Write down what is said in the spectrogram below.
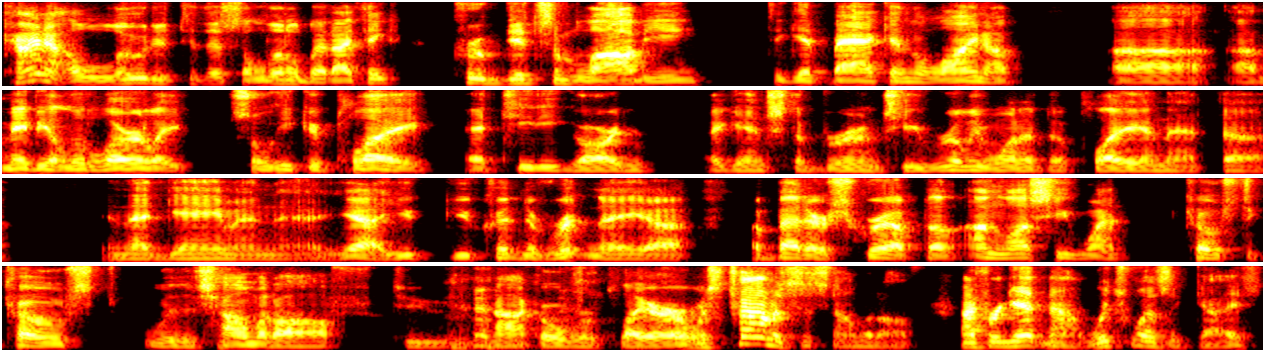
kind of alluded to this a little bit. I think Krug did some lobbying to get back in the lineup, uh, uh, maybe a little early, so he could play at TD Garden against the Bruins. He really wanted to play in that uh, in that game, and uh, yeah, you you couldn't have written a uh, a better script unless he went coast to coast with his helmet off to knock over a player, or was Thomas's helmet off? I forget now. Which was it, guys?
